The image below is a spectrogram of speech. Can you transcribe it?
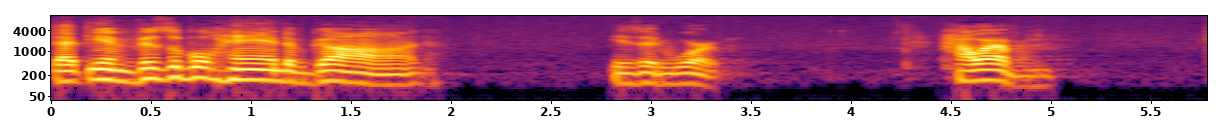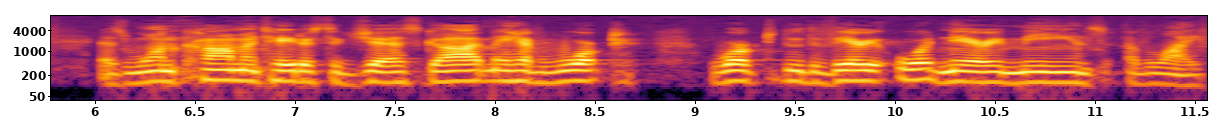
that the invisible hand of God is at work. However, as one commentator suggests, God may have worked, worked through the very ordinary means of life.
